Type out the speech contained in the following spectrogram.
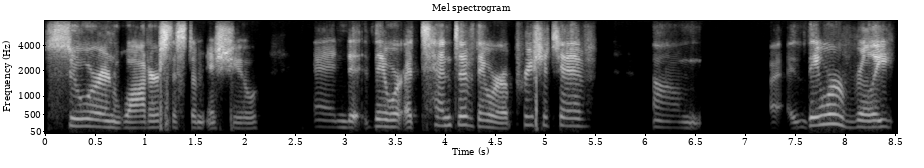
sewer and water system issue. And they were attentive, they were appreciative. Um, they were really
